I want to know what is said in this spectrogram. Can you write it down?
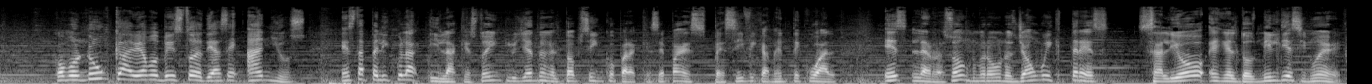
como nunca habíamos visto desde hace años. Esta película y la que estoy incluyendo en el top 5 para que sepan específicamente cuál es la razón. Número uno, John Wick 3 salió en el 2019.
